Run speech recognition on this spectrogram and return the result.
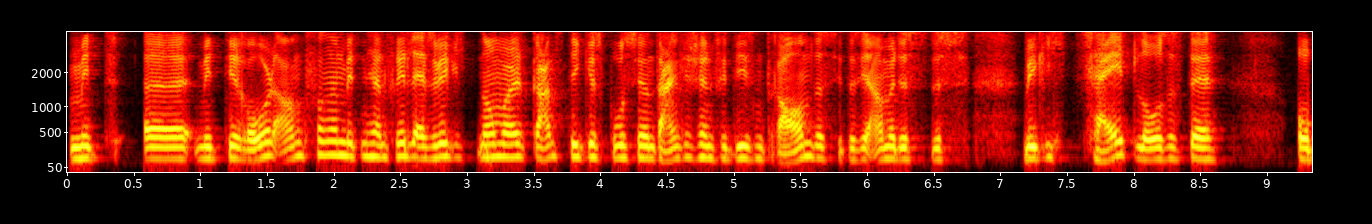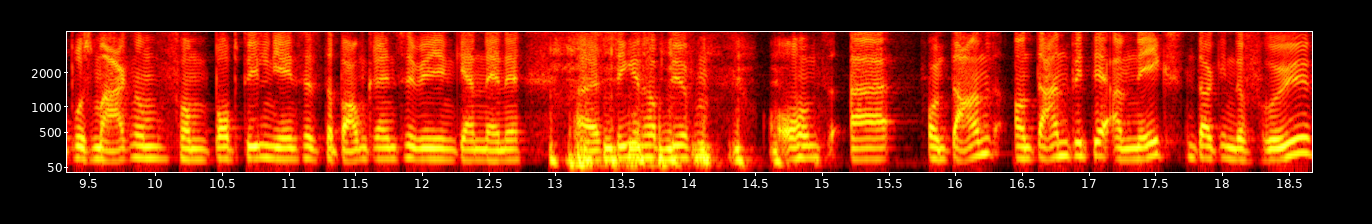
mit, äh, mit Tirol angefangen, mit dem Herrn Friedle. Also wirklich nochmal ganz dickes Bussi und Dankeschön für diesen Traum, dass ich, dass ich einmal das, das wirklich zeitloseste Opus Magnum vom Bob Dylan jenseits der Baumgrenze, wie ich ihn gern nenne, äh, singen hab dürfen. Und, äh, und, dann, und dann bitte am nächsten Tag in der Früh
